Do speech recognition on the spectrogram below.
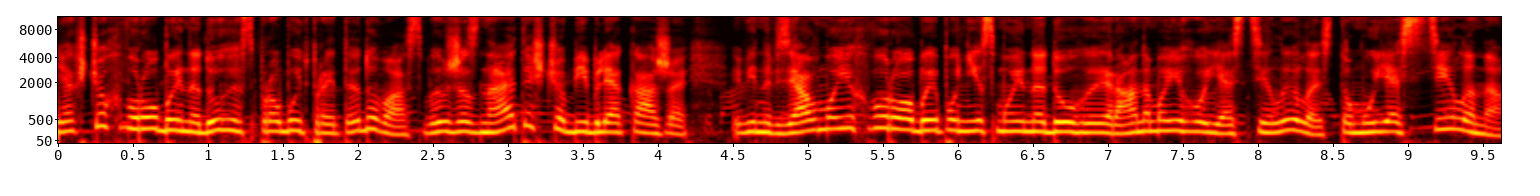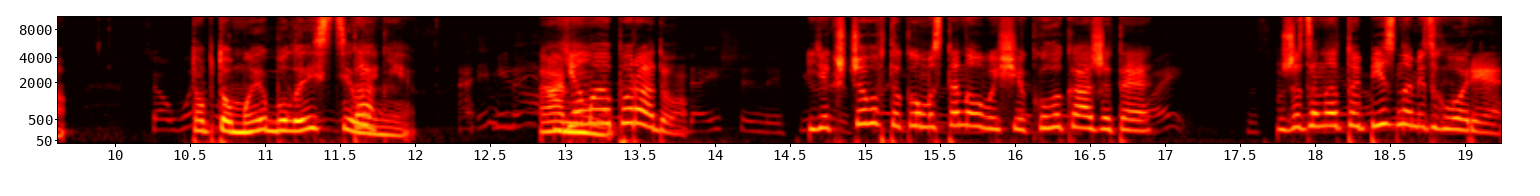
Якщо хвороби і недуги спробують прийти до вас, ви вже знаєте, що Біблія каже: Він взяв мої хвороби поніс мої недуги, і ранами його я зцілилась, тому я зцілена. Тобто ми були зцілені. Амінь. я маю пораду. Якщо ви в такому становищі, коли кажете вже занадто пізно, міс Глорія,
